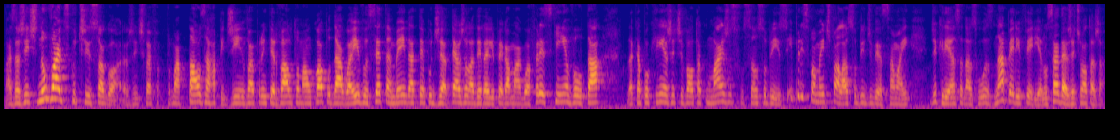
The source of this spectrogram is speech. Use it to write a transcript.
Mas a gente não vai discutir isso agora. A gente vai para uma pausa rapidinho, vai para o intervalo tomar um copo d'água aí. Você também dá tempo de ir até a geladeira ali pegar uma água fresquinha, voltar. Daqui a pouquinho a gente volta com mais discussão sobre isso. E principalmente falar sobre diversão aí de criança nas ruas, na periferia. Não sai daí, a gente volta já.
